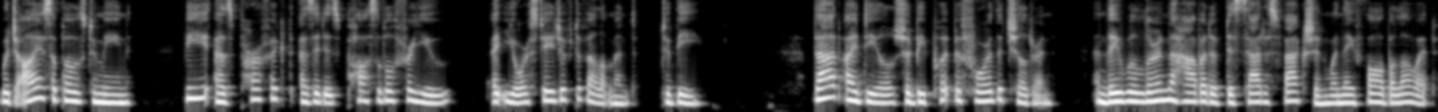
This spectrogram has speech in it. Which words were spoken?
which I suppose to mean, be as perfect as it is possible for you at your stage of development to be. That ideal should be put before the children, and they will learn the habit of dissatisfaction when they fall below it.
